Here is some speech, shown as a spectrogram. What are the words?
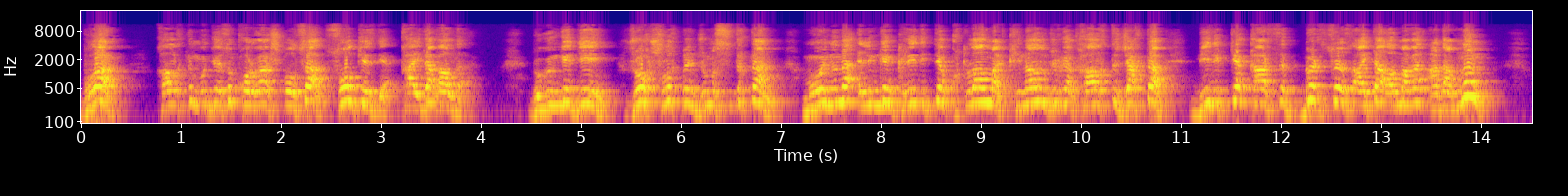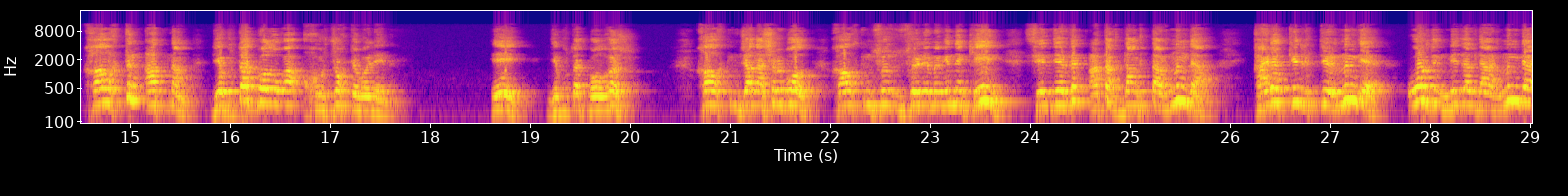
Бұлар халықтың мүддесін қорғағыш болса сол кезде қайда қалды? Бүгінге дейін жоқшылық пен жұмыссыздықтан мойнына ілінген кредиттен құтыла алмай қиналып жүрген халықты жақтап билікке қарсы бір сөз айта алмаған адамның халықтың атынан депутат болуға құқығы жоқ деп ойлаймын. Ей депутат болғыш халықтың жанашыры болып халықтың сөзін сөйлемегеннен кейін сендердің атақ даңқтарының да қайраткерліктерінің де орден медальдарының да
